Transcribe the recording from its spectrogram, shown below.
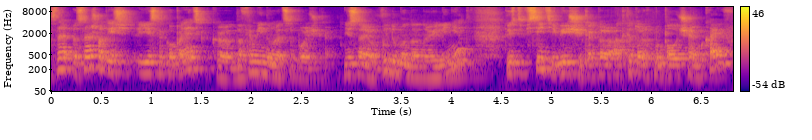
Знаешь, вот есть, есть такое понятие, как дофаминовая цепочка. Не знаю, выдумано оно или нет. То есть все те вещи, которые, от которых мы получаем кайф,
